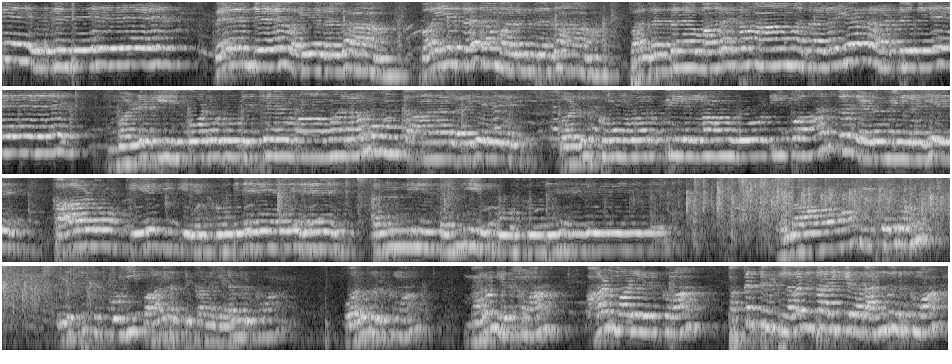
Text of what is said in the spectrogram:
கேட்குதே கண்ணில் கண்ணீர் போக்குதே. எல்லாம் எடுத்துட்டு போய் வாழ்றதுக்கான இடம் இருக்குமா? உறவு இருக்குமா? மரம் இருக்குமா? ஆடு மாடுகள் இருக்குமா? பக்கத்து வீட்டில் நல விசாரிக்கிற அந்த அன்பு இருக்குமா?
